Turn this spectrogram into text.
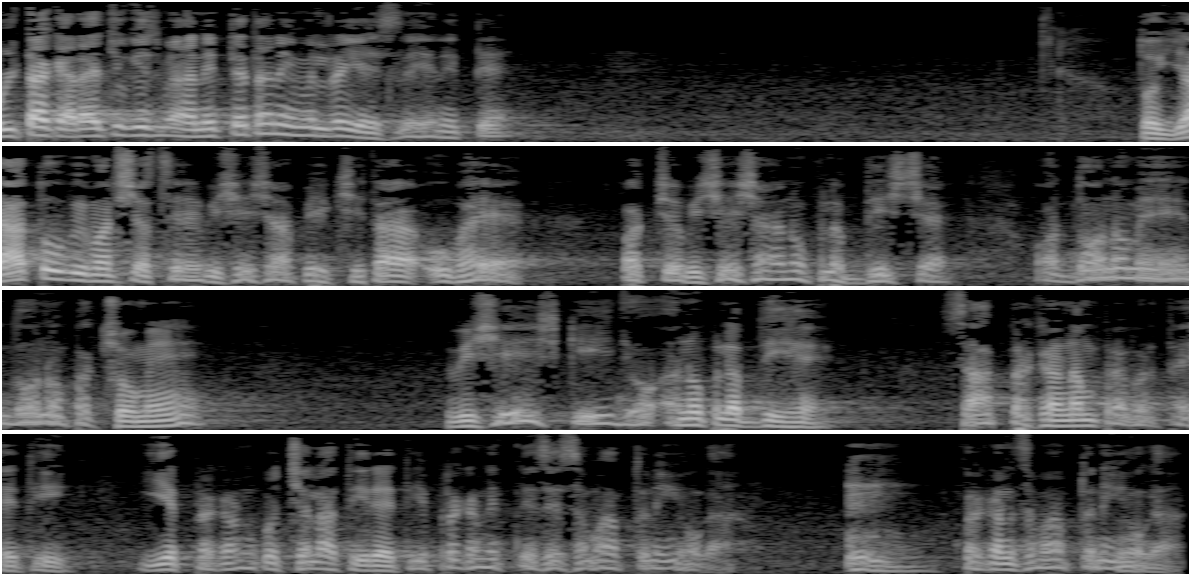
उल्टा कह रहा है क्योंकि इसमें अनित्यता नहीं मिल रही है, इसलिए नित्य है। तो या तो विमर्श से विशेषापेक्षिता उभय पक्ष विशेषानुपलब्धिश्च। और दोनों में, दोनों पक्षों में विशेष की जो अनुपलब्धि है, सा प्रकरणम प्रवर्तयती। ये प्रकरण को चलाती रहती है। प्रकरण इतने से समाप्त तो नहीं होगा। प्रकरण समाप्त तो नहीं होगा।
